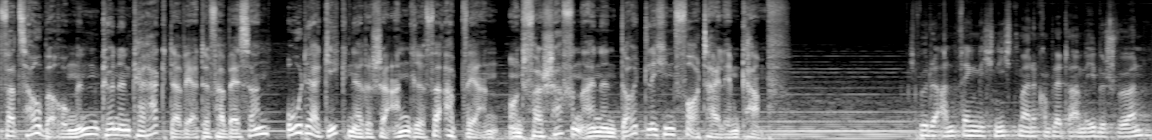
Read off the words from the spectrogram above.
Verzauberungen können Charakterwerte verbessern oder gegnerische Angriffe abwehren und verschaffen einen deutlichen Vorteil im Kampf. Ich würde anfänglich nicht meine komplette Armee beschwören,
